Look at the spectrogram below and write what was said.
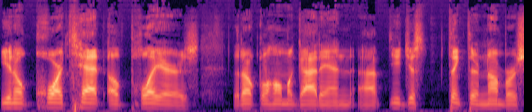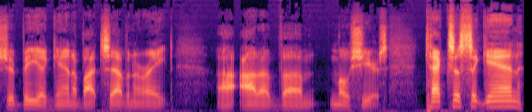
you know, quartet of players that Oklahoma got in. Uh, you just think their numbers should be again about seven or eight uh, out of um, most years. Texas again.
